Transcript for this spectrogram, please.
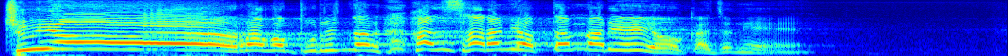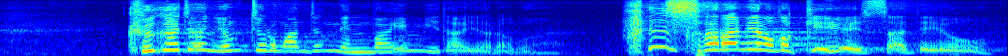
주여! 라고 부르는 한 사람이 없단 말이에요 가정에. 그 가정은 영적으로 완전 냉방입니다 여러분. 한 사람이라도 깨어 있어야 돼요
